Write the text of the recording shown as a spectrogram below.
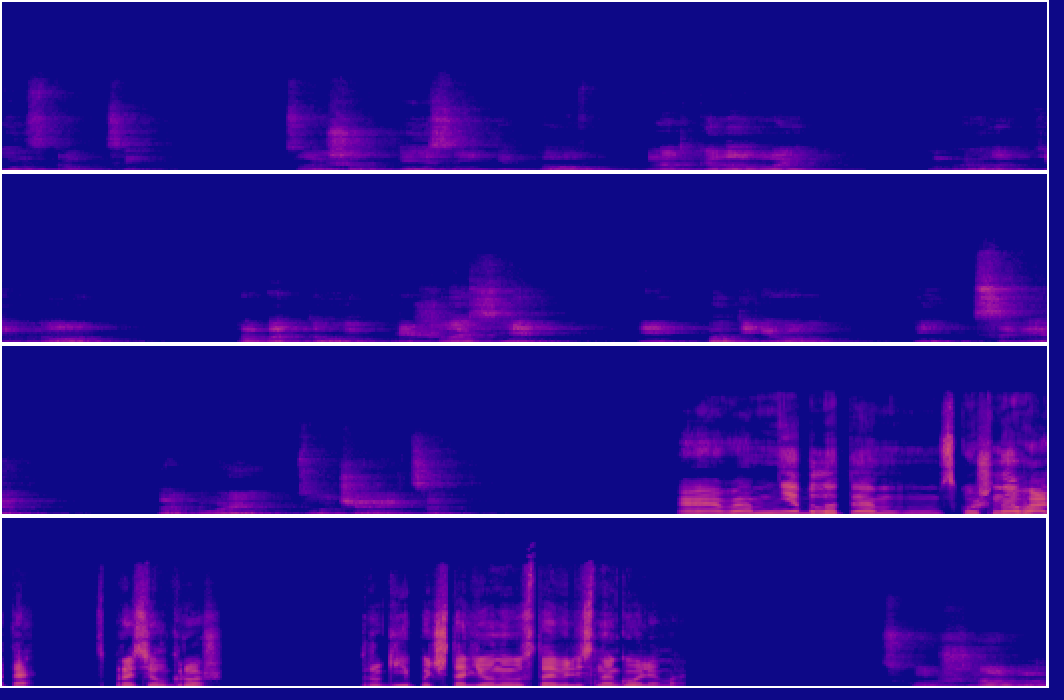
инструкций. Слышал песни китов над головой. Было темно. А потом пришла сеть и подъем, и свет. Такое случается. «А вам не было там скучновато?» — спросил Грош. Другие почтальоны уставились на голема. Скучновато.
